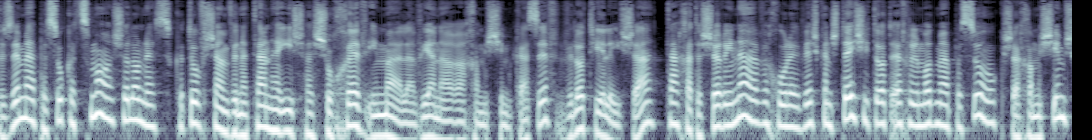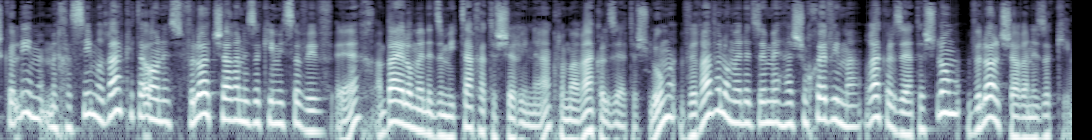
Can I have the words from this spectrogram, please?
וזה מהפסוק עצמו של אונס. כתוב שם, ונתן האיש השוכב עמה להביא הנערה 50 כסף, ולא תהיה לאישה, תחת אשר עינה וכולי. ויש כאן שתי שיטות איך ללמוד מהפסוק, שה-50 שקלים מכסים רק את האונס, ולא את שאר הנזקים מסביב. איך? אביי לומד את זה מתחת אשר עינה, כלומר רק על זה התשלום, ורבא לומד את זה מהשוכב עמה, רק על זה התשלום, ולא על שאר הנזקים.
